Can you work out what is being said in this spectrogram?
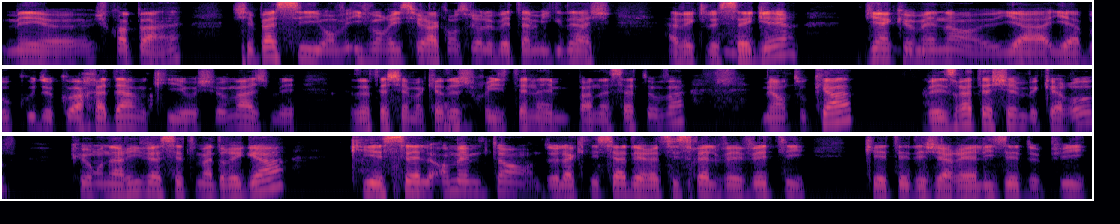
mais euh, je crois pas. Hein. Je sais pas si ils vont réussir à construire le Beth Amikdash avec le Seger, bien que maintenant il y a, il y a beaucoup de Koachadam qui est au chômage, mais mais en tout cas, Bezrat Hashem Bekarov, qu'on arrive à cette madriga qui est celle en même temps de la Knesset d'Eretz Israël Veveti, qui a été déjà réalisée depuis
